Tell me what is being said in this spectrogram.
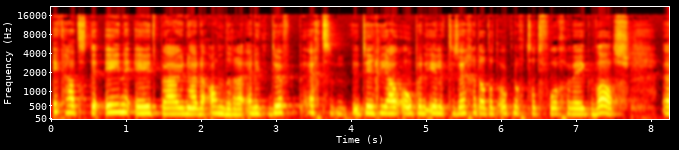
ik had de ene eetbui naar de andere. En ik durf echt tegen jou open en eerlijk te zeggen dat dat ook nog tot vorige week was. Uh,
